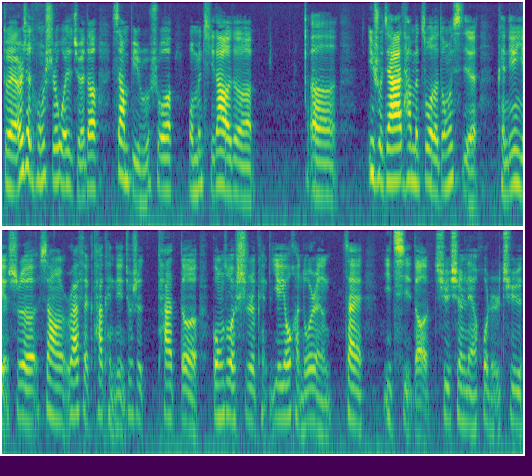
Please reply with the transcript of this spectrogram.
对，而且同时我也觉得，像比如说我们提到的，呃，艺术家他们做的东西，肯定也是像 Rafik，他肯定就是他的工作室，肯也有很多人在一起的去训练或者是去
